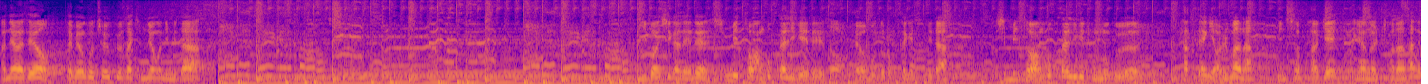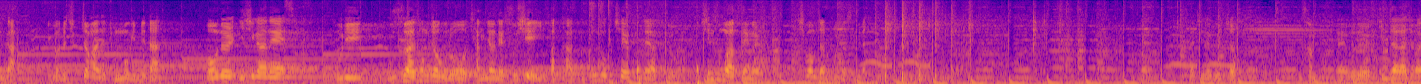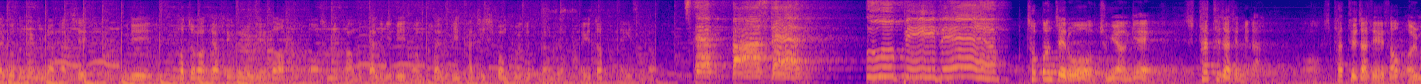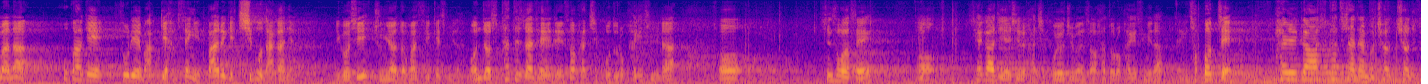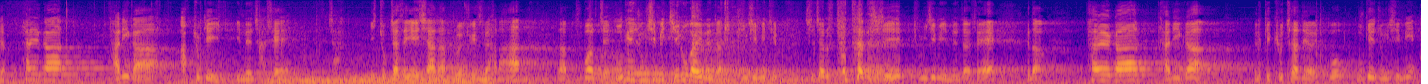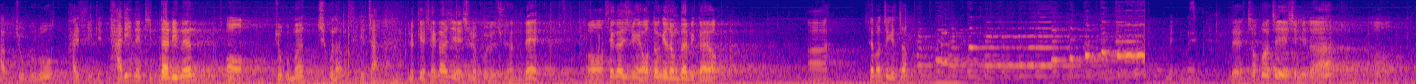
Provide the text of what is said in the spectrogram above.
안녕하세요. 배명고 체육교사 김영훈입니다. 이번 시간에는 10m 왕복 달리기에 대해서 배워보도록 하겠습니다. 10m 왕복 달리기 종목은 학생이 얼마나 민첩하게 방향을 전환하는가 이거를 측정하는 종목입니다. 오늘 이 시간에 우리 우수한 성적으로 작년에 수시에 입학한 한국체육대학교 신승호 학생을 시범자로 모셨습니다. 지내고 있죠? 감사합니다. 네, 오늘 긴장하지 말고 선생님이랑 같이 우리 거점학교 학생들을 위해서 어, 10m 왕복 달리기 및 왕복 달리기 같이 시범 보여줬으면 합니다. 알겠죠? 네, 알겠습니다. Step by step, ooh baby. 첫 번째로 중요한 게 스타트 자세입니다. 어, 스타트 자세에서 얼마나 호각의 소리에 맞게 학생이 빠르게 치고 나가냐 이것이 중요하다고 할 수 있겠습니다. 먼저 스타트 자세에 대해서 같이 보도록 하겠습니다. 어, 신승호 학생 어, 세 가지 예시를 같이 보여주면서 하도록 하겠습니다. 네. 첫 번째 팔과 스타트 자세 한번 쳐, 치워주세요. 팔과 다리가 앞쪽에 있- 있는 자세. 자, 이쪽 자세 예시 하나 보여주겠습니다. 하나. 그다음 두 번째 무게 중심이 뒤로 가 있는 자세. 중심이 뒤로. 실제로 스타트 하듯이 중심이 있는 자세. 그다음 팔과 다리가 이렇게 교차되어 있고 무게 중심이 앞쪽으로 갈 수 있게. 다리는 뒷다리는 어 조금은 치고 나갈 수 있게. 자, 이렇게 세 가지 예시를 보여주셨는데 어, 세 가지 중에 어떤 게 정답일까요? 아, 세 번째겠죠? 네, 네. 네, 첫 번째 예시입니다. 어,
